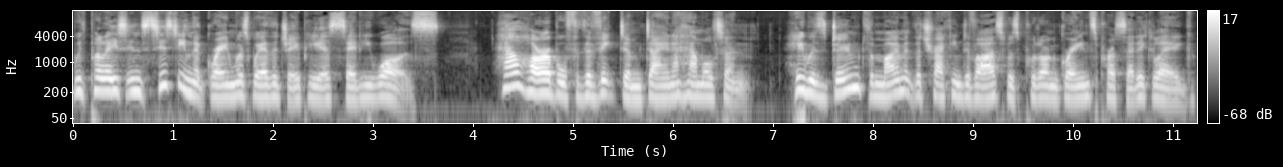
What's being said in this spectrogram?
with police insisting that Green was where the GPS said he was. How horrible for the victim, Dana Hamilton. He was doomed the moment the tracking device was put on Green's prosthetic leg.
